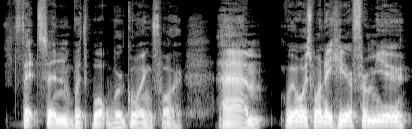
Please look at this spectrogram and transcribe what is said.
fits in with what we're going for. Um, we always want to hear from you.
